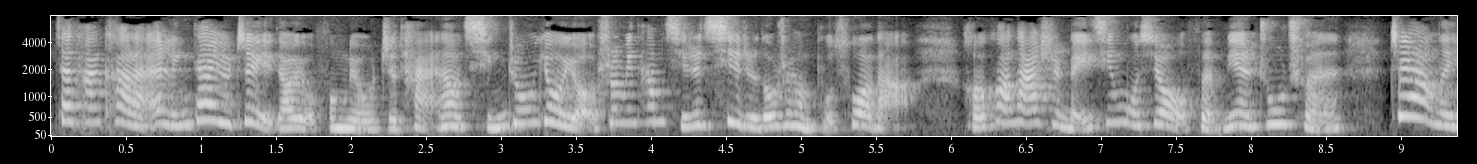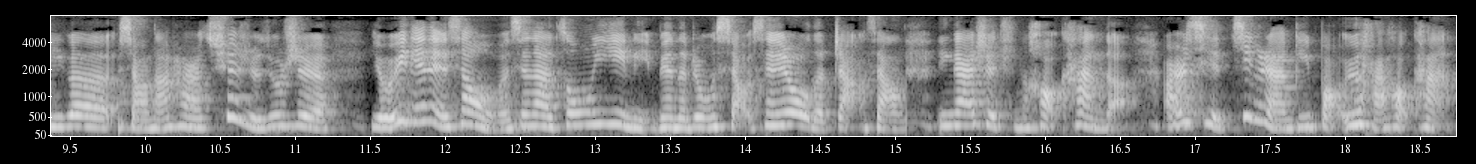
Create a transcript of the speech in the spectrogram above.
在他看来，哎，林黛玉这也叫有风流之态，那秦钟又有，说明他们其实气质都是很不错的。何况他是眉清目秀，粉面朱唇这样的一个小男孩，确实就是有一点点像我们现在综艺里面的这种小鲜肉的。长相应该是挺好看的，而且竟然比宝玉还好看，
